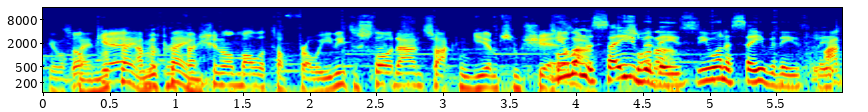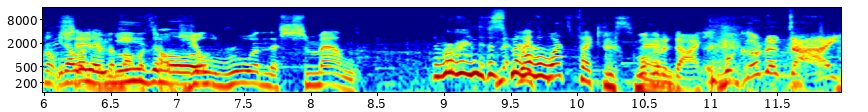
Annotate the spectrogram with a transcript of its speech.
Okay, we're It's fine. okay, We're fine. I'm We're a fine. professional Molotov thrower. You need to slow down so I can give him some shit. You want to Slow savor these? You want to savor these, Lee? I don't you don't savor want the to use them all. You'll ruin the smell. Ruin the Wait, smell. what fucking smell? We're gonna die. We're gonna die.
